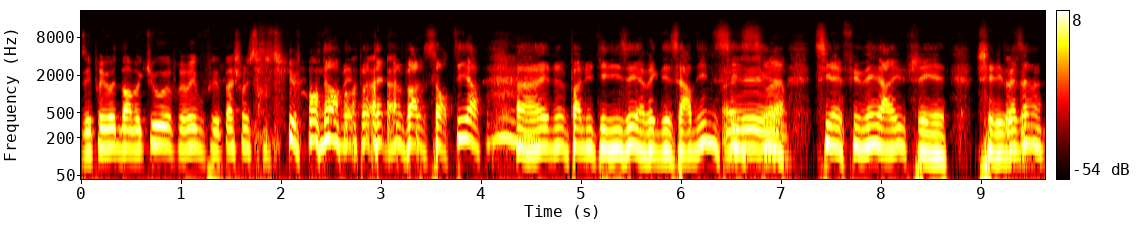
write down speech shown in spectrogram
Vous avez pris votre barbecue, a priori vous ne pouvez pas changer le sens du vent. Non, mais peut-être ne pas le sortir euh, et ne pas l'utiliser avec des sardines si, Oui, si, voilà. la, si la fumée arrive chez, chez les fait. voisins.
